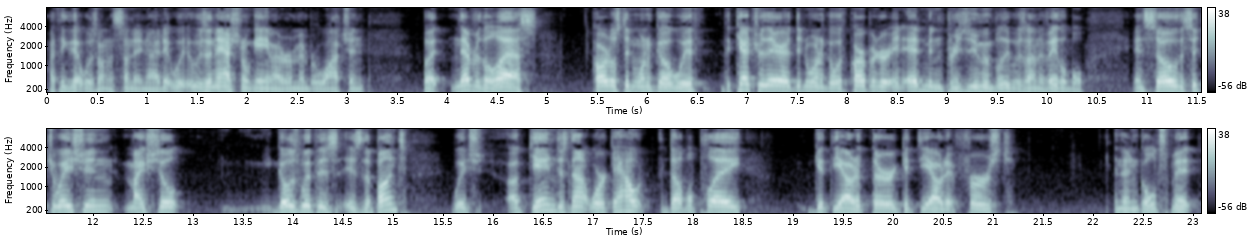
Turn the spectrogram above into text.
I think that was on a Sunday night. It, w- it was a national game I remember watching. But nevertheless, Cardinals didn't want to go with the catcher there, didn't want to go with Carpenter, and Edman presumably was unavailable. And so the situation Mike Shildt goes with is is the bunt, which again does not work out. A double play, get the out at third, get the out at first, and then Goldschmidt,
